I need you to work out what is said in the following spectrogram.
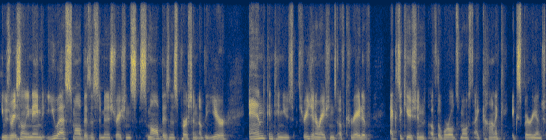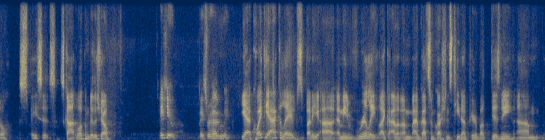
He was recently named U.S. Small Business Administration's Small Business Person of the Year and continues three generations of creative execution of the world's most iconic experiential spaces. Scott, welcome to the show. Thank you. Thanks for having me. Yeah, quite the accolades, buddy. Uh, I mean, really, like i have got some questions teed up here about Disney, um,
